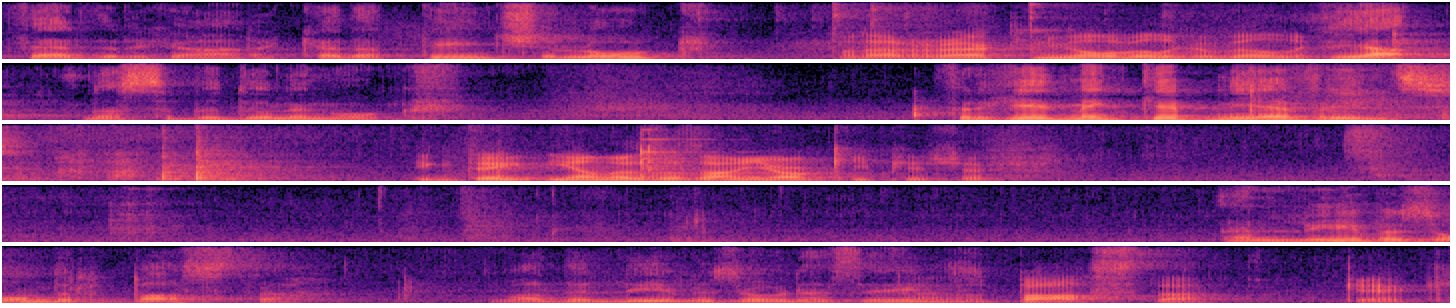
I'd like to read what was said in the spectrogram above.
verder garen. Ik ga dat teentje ook. Maar dat ruikt nu al wel geweldig. Ja, dat is de bedoeling ook. Vergeet mijn kip niet, hè, vriend. Ik denk niet anders dan aan jouw kiepje, chef. Een leven zonder pasta. Wat een leven zou dat zijn. Dat is pasta. Kijk.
